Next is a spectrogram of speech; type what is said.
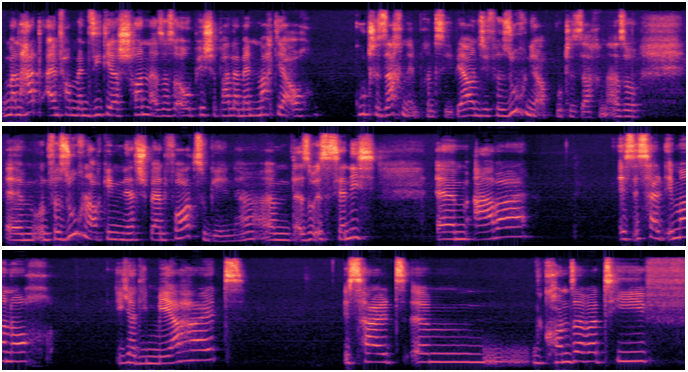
man hat einfach, man sieht ja schon, also das Europäische Parlament macht ja auch gute Sachen im Prinzip, ja, und sie versuchen ja auch gute Sachen, also ähm, und versuchen auch gegen die Netzsperren vorzugehen, ja, ähm, so ist es ja nicht, ähm, aber es ist halt immer noch ja, die Mehrheit ist halt ähm, konservativ.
